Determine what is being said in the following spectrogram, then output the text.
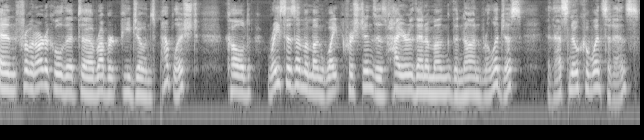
And from an article that uh, Robert P. Jones published called Racism Among White Christians is Higher Than Among the Non Religious, and that's no coincidence.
